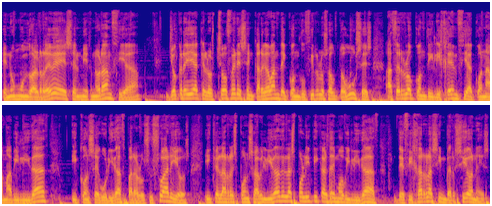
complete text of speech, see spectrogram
en un mundo al revés, en mi ignorancia. Yo creía que los choferes se encargaban de conducir los autobuses, hacerlo con diligencia, con amabilidad y con seguridad para los usuarios, y que la responsabilidad de las políticas de movilidad, de fijar las inversiones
